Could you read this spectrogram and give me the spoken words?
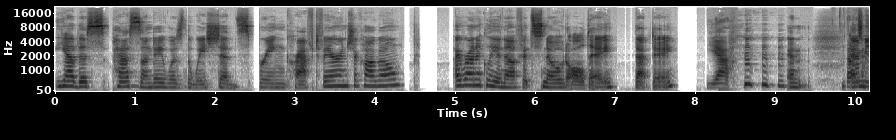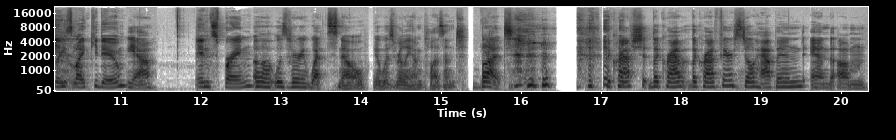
yeah, this past Sunday was the Waste Shed Spring Craft Fair in Chicago. Ironically enough, it snowed all day that day. Yeah. And That I mean, crazy. like you do yeah, in spring. uh, it was very wet snow. It was really unpleasant. But the craft sh- the craft the craft fair still happened and um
